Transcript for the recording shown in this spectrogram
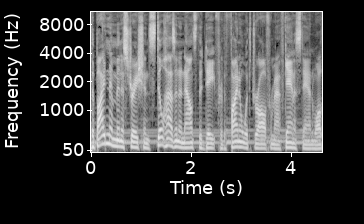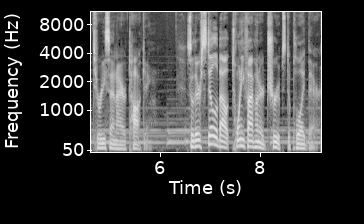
The Biden administration still hasn't announced the date for the final withdrawal from Afghanistan while Teresa and I are talking. So there's still about 2,500 troops deployed there.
